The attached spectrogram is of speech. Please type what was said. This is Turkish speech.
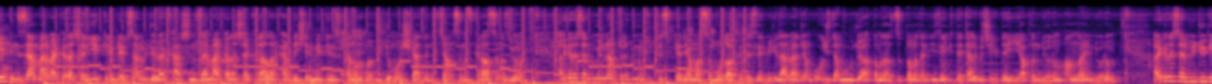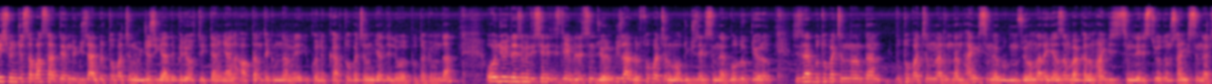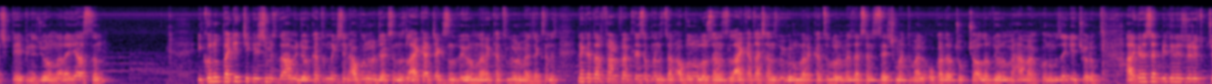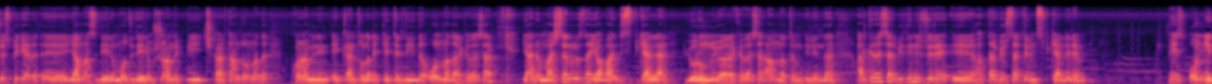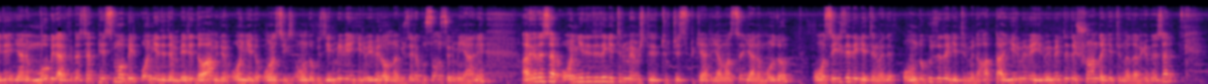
Hepinize merhaba arkadaşlar. Yepyeni bir efsane videoyla karşınızdayım arkadaşlar. Krallar kardeşlerim hepiniz kanalıma videoma hoş geldiniz. Cansınız, kralsanız diyorum. Arkadaşlar bugün ne yapacağız? Bugün Türkçe spiker yaması modu hakkında sizlere bilgiler vereceğim. O yüzden bu videoyu atlamadan zıplamadan izleyin ki detaylı bir şekilde yapın diyorum. Anlayın diyorum. Arkadaşlar videoyu geçmeden önce sabah saatlerinde güzel bir top açılım videosu geldi. Playoff League'den yani haftanın takımından ve ikonik kart top açılım geldi Liverpool takımından. O videoyu da izlemediyseniz izleyebilirsiniz diyorum. Güzel bir top açılımı oldu. Güzel isimler bulduk diyorum. Sizler bu top açılımlarından bu top açılımlarından hangi isimleri buldunuz yorumlara yazın bakalım. Hangi isimleri istiyordunuz? Hangi isimler çıktı? Hepiniz yorumlara yazın. İkonik paket çekilişimiz devam ediyor. Katılmak için abone olacaksınız, like atacaksınız ve yorumlara katılıyorum yazacaksınız. Ne kadar farklı farklı hesaplarınızdan abone olursanız, like atarsanız ve yorumlara katılıyorum yazarsanız size erişme ihtimali o kadar çok çoğalır diyorum ve hemen konumuza geçiyorum. Arkadaşlar bildiğiniz üzere Türkçe Speaker e, yaması diyelim, modu diyelim şu anlık bir çıkartan da olmadı. Konami'nin eklenti olarak getirdiği de olmadı arkadaşlar. Yani maçlarımızda yabancı spikerler yorumluyor arkadaşlar anlatım dilinden. Arkadaşlar bildiğiniz üzere e, hatta göstertelim spikerleri. PES 17 yani mobil arkadaşlar PES Mobil 17'den beri devam ediyor. 17, 18, 19, 20 ve 21 olmak üzere bu son sürümü yani. Arkadaşlar 17'de de getirmemişti Türkçe spiker yaması yani modu. 18'de de getirmedi. 19'da da getirmedi. Hatta 20 ve 21'de de şu anda getirmedi arkadaşlar.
